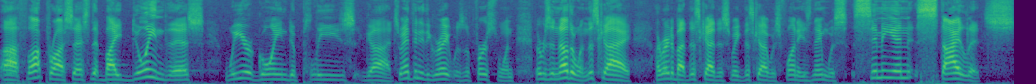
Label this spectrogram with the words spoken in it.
uh, thought process that by doing this we are going to please God. So Anthony the Great was the first one. There was another one. This guy, I read about this guy this week. This guy was funny. His name was Simeon Stylites.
